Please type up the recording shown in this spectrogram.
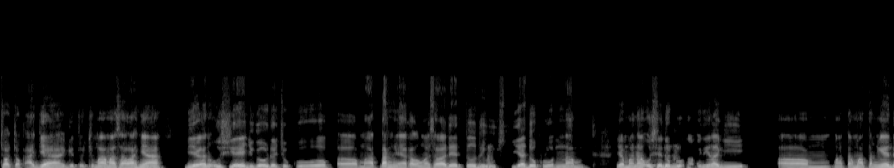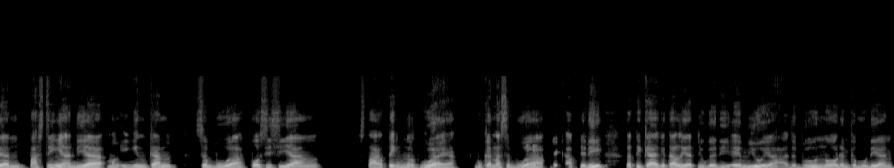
cocok aja gitu. Cuma masalahnya dia kan usianya juga udah cukup uh, matang ya kalau nggak salah dia itu di usia 26 yang mana usia 26 ini lagi um, matang-matangnya dan pastinya dia menginginkan sebuah posisi yang starting menurut gua ya bukanlah sebuah backup. Jadi ketika kita lihat juga di MU ya ada Bruno dan kemudian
